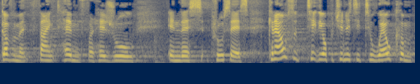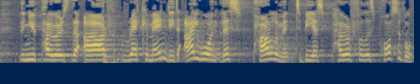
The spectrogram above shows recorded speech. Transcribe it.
Government thanked him for his role in this process. Can I also take the opportunity to welcome the new powers that are recommended? I want this Parliament to be as powerful as possible,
